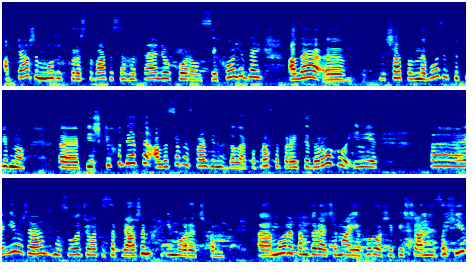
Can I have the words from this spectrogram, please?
А пляжем можуть користуватися готелю Coral Sea Holiday, але е, шатл не возить, потрібно е, пішки ходити, але це насправді недалеко. Просто перейти дорогу і, е, і вже насолоджуватися пляжем і моречком. Море там, до речі, має хороший піщаний захід.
